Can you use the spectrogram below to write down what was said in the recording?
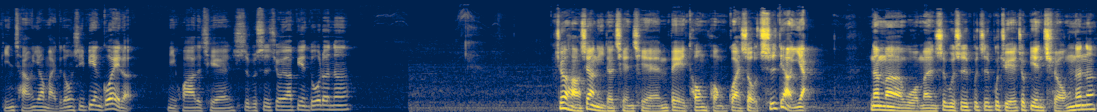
平常要买的东西变贵了，你花的钱是不是就要变多了呢？就好像你的钱钱被通膨怪兽吃掉一样。那么我们是不是不知不觉就变穷了呢？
